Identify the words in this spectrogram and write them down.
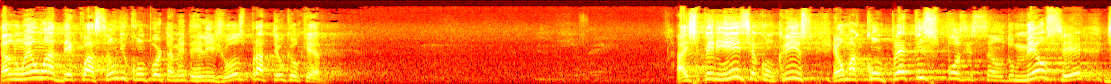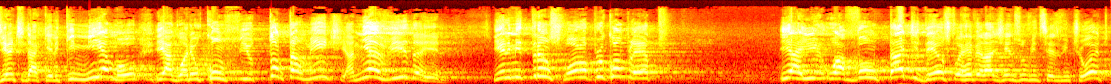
ela não é uma adequação de comportamento religioso para ter o que eu quero. A experiência com Cristo é uma completa exposição do meu ser diante daquele que me amou e agora eu confio totalmente a minha vida a Ele. E Ele me transforma por completo. E aí a vontade de Deus foi revelada em Gênesis 1, 26 e 28,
